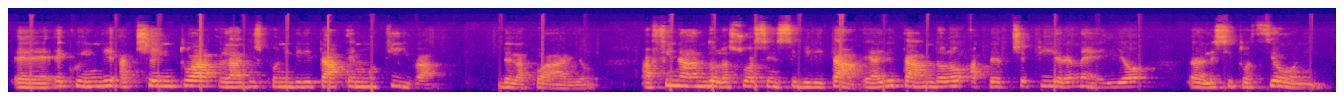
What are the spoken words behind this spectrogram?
eh, e quindi accentua la disponibilità emotiva dell'acquario, affinando la sua sensibilità e aiutandolo a percepire meglio eh, le situazioni.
